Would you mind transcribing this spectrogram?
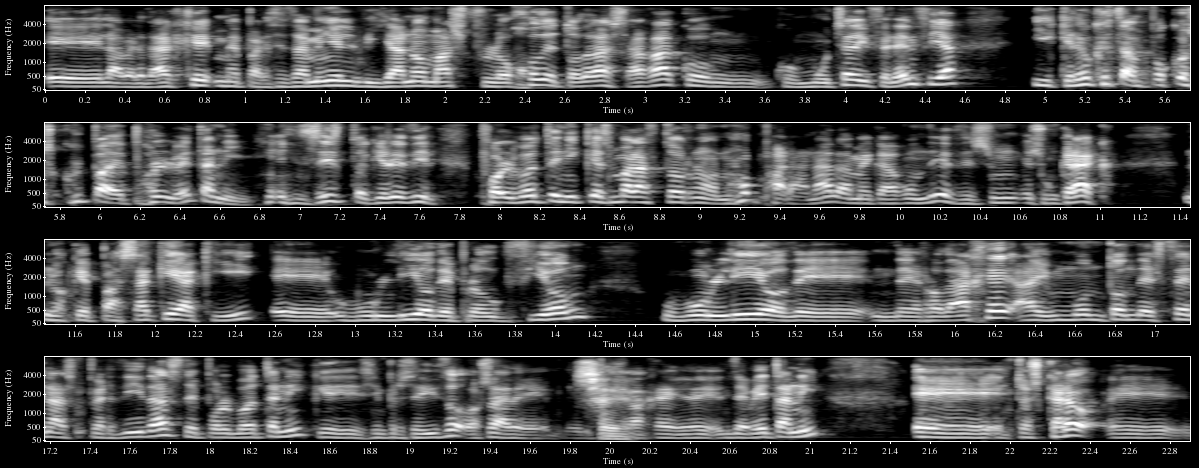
eh, la verdad es que me parece también el villano más flojo de toda la saga con, mucha diferencia y creo que tampoco es culpa de Paul Bettany, insisto, quiero decir, Paul Bettany que es mal actor, no, no, para nada, me cago en 10, es un, es un crack. Lo que pasa que aquí eh, hubo un lío de producción, hubo un lío de, rodaje, hay un montón de escenas perdidas de Paul Bettany, que siempre se hizo, o sea, de, de, de Bettany. Eh, entonces, claro, eh,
